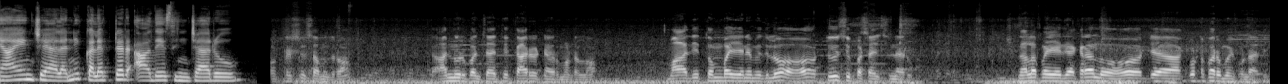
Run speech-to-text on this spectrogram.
న్యాయం చేయాలని కలెక్టర్ ఆదేశించారు. కృష్ణ సముద్రం అన్నూరు పంచాయతీ కార్వేటనగర్ మండలం. మాది తొంభై ఎనిమిదిలో టూసీ పట్టా ఇచ్చినారు. నలభై ఐదు ఎకరాలు కుట్టపరం గుట్టపరం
